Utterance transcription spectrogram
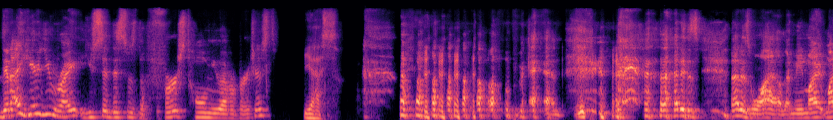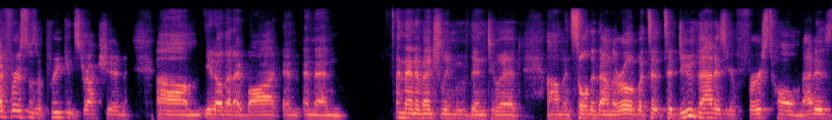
did I hear you right? You said this was the first home you ever purchased? Yes. oh, man, that is that is wild. I mean, my my first was a pre-construction, um, you know, that I bought, and and then and then eventually moved into it um, and sold it down the road. But to, to do that as your first home, that is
